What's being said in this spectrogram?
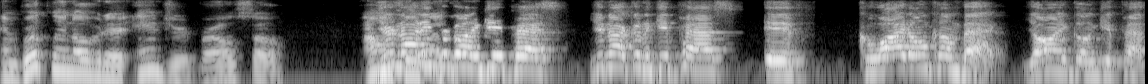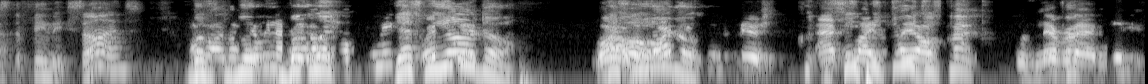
And Brooklyn over there injured, bro. So you're not even like- going to get past. You're not going to get past if Kawhi don't come back. Y'all ain't going to get past the Phoenix Suns. But, I was gonna say, we but, but wait, yes, we are though. Wow, Yes, we why though. Chris Pierce acting like CP3 playoff just got was never that nigga.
